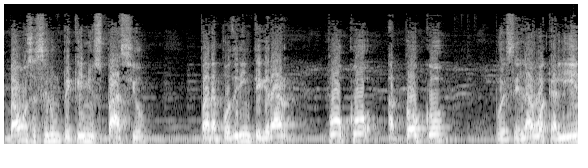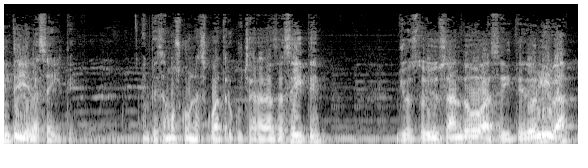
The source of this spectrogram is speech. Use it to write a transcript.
vamos a hacer un pequeño espacio para poder integrar poco a poco pues el agua caliente y el aceite. Empezamos con las cuatro cucharadas de aceite. Yo estoy usando aceite de oliva.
